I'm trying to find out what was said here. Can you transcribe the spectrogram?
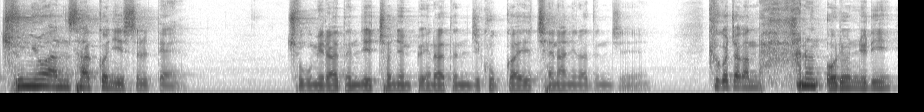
중요한 사건이 있을 때 죽음이라든지 전염병이라든지 국가의 재난이라든지 크고 작은 많은 어려운 일이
